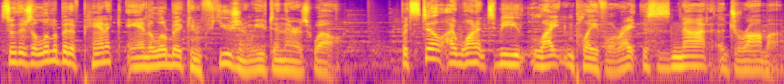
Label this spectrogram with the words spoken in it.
So there's a little bit of panic and a little bit of confusion weaved in there as well. But still, I want it to be light and playful, right? This is not a drama.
